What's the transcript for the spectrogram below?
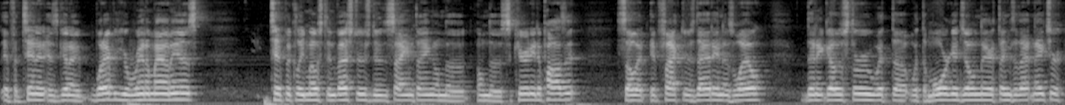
if a tenant is going to whatever your rent amount is, typically most investors do the same thing on the on the security deposit so it, it factors that in as well then it goes through with the with the mortgage on there things of that nature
